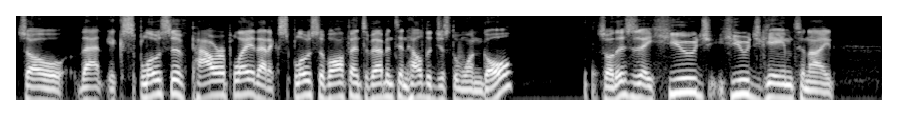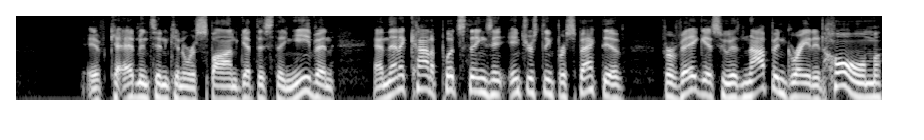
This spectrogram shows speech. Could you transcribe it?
So that explosive power play, that explosive offensive Edmonton held to just the one goal. So this is a huge, huge game tonight if Edmonton can respond, get this thing even. And then it kind of puts things in interesting perspective for Vegas, who has not been great at home.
